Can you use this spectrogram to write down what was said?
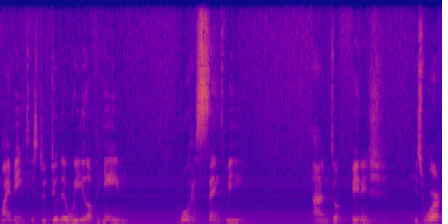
My meat is to do the will of him who has sent me and to finish his work.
